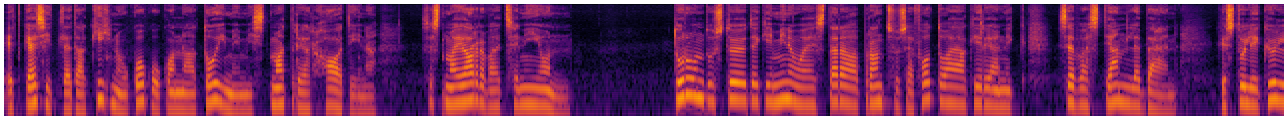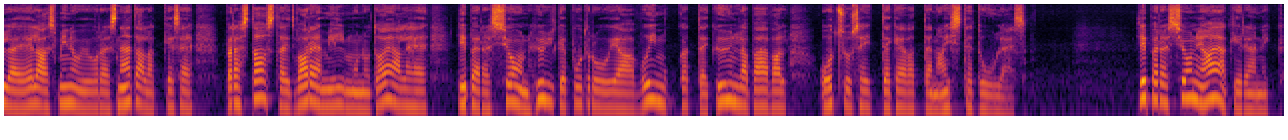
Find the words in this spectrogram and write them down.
et käsitleda Kihnu kogukonna toimimist matriarhaadina, sest ma ei arva, et see nii on. turundustöö tegi minu eest ära Prantsuse fotoajakirjanik Sebastian Lebain, kes tuli külla ja elas minu juures nädalakese pärast aastaid varem ilmunud ajalehe Liberatsioon hülgepudru ja võimukate küünlapäeval otsuseid tegevate naiste tuules Liberatsiooni ajakirjanik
